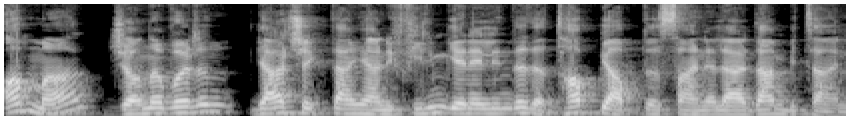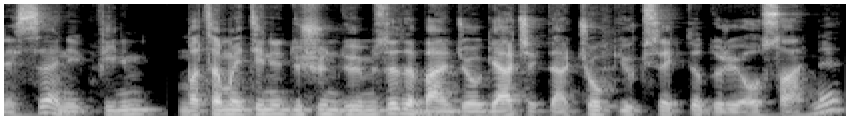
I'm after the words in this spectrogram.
Ama canavarın gerçekten yani film genelinde de tap yaptığı sahnelerden bir tanesi. Hani film matematiğini düşündüğümüzde de bence o gerçekten çok yüksekte duruyor o sahne.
